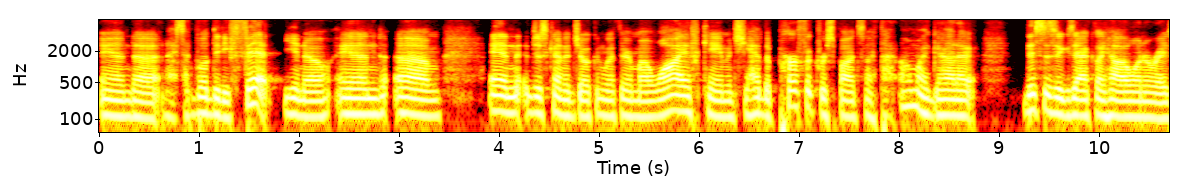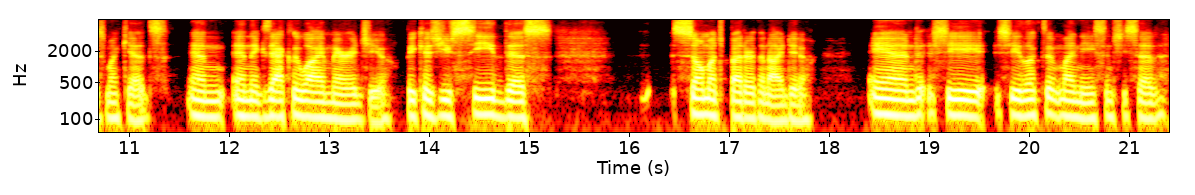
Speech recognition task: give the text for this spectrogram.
and uh, and I said well did he fit? You know? And um and just kind of joking with her my wife came and she had the perfect response and I thought oh my god I this is exactly how I want to raise my kids and and exactly why I married you because you see this so much better than I do and she she looked at my niece and she said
